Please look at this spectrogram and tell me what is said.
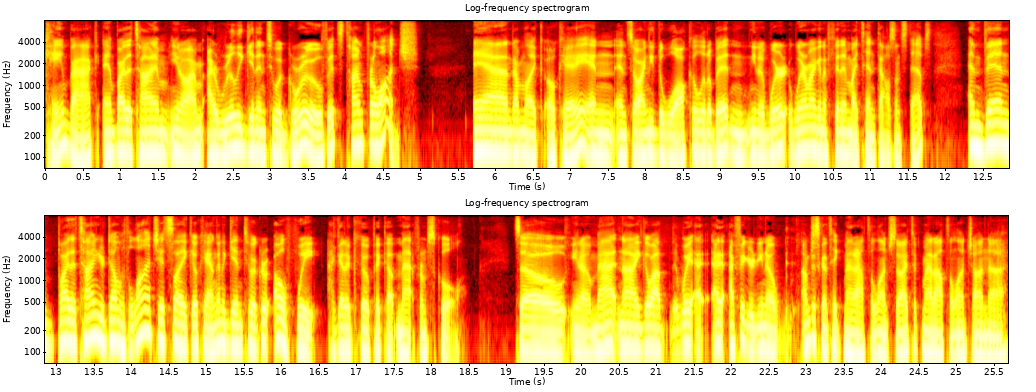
Came back. And by the time, you know, I'm, I really get into a groove, it's time for lunch. And I'm like, okay. And, and so I need to walk a little bit. And, you know, where, where am I going to fit in my 10,000 steps? And then by the time you're done with lunch, it's like, okay, I'm going to get into a group. Oh, wait, I got to go pick up Matt from school. So, you know, Matt and I go out. Wait, I- I, figured, you know, I'm just going to take Matt out to lunch. So I took Matt out to lunch on, uh,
